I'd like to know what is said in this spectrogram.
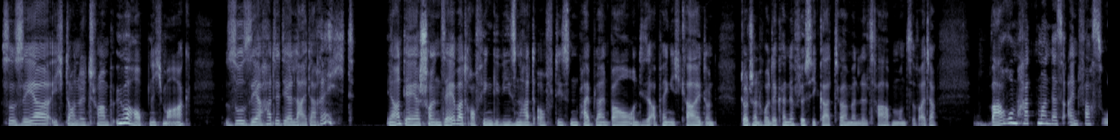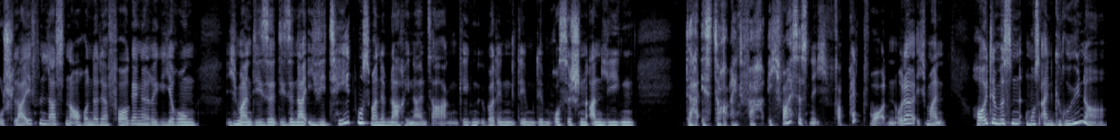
so sehr ich Donald Trump überhaupt nicht mag, so sehr hatte der leider recht. Ja, der ja schon selber darauf hingewiesen hat, auf diesen Pipeline-Bau und diese Abhängigkeit und Deutschland wollte keine Flüssiggas-Terminals haben und so weiter. Warum hat man das einfach so schleifen lassen, auch unter der Vorgängerregierung? Ich meine, diese, diese Naivität muss man im Nachhinein sagen, gegenüber dem, dem, dem russischen Anliegen. Da ist doch einfach, ich weiß es nicht, verpetzt worden, oder? Ich meine, heute müssen, muss ein Grüner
